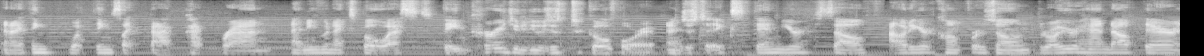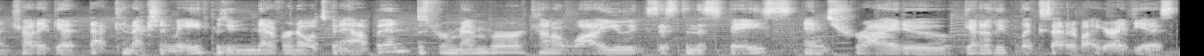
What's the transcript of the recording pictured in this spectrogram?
And I think what things like Backpack Brand and even Expo West, they encourage you to do is just to go for it and just to extend yourself out of your comfort zone, throw your hand out there and try to get that connection made because you never know what's going to happen. Just remember kind of why you exist in this space and try to get other people excited about your ideas.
